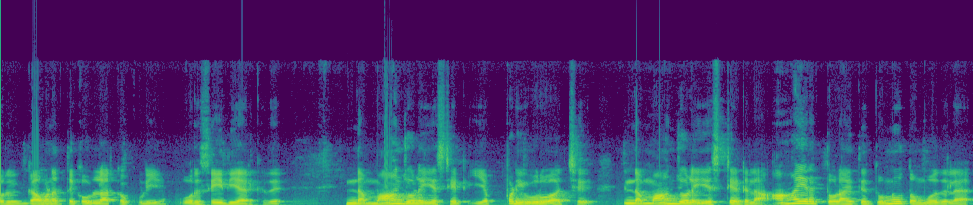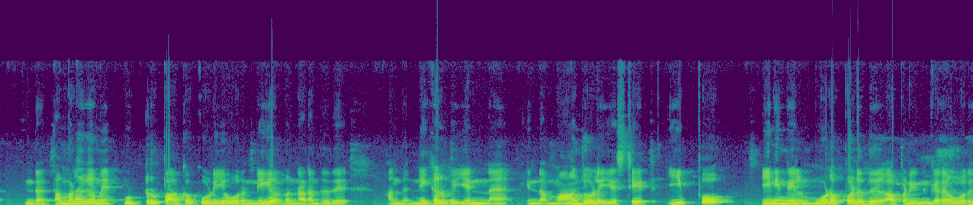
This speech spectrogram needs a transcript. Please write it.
ஒரு கவனத்துக்கு உள்ளார்க்கக்கூடிய ஒரு செய்தியாக இருக்குது. இந்த மாஞ்சோலை எஸ்டேட் எப்படி உருவாச்சு? இந்த மாஞ்சோலை எஸ்டேட்டில் ஆயிரத்தி தொள்ளாயிரத்தி தொண்ணூத்தொம்போதில் இந்த தமிழகமே உற்று பார்க்கக்கூடிய ஒரு நிகழ்வு நடந்தது. அந்த நிகழ்வு என்ன? இந்த மாஞ்சோலை எஸ்டேட் இப்போ இனிமேல் மூடப்படுது அப்படிங்கிற ஒரு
